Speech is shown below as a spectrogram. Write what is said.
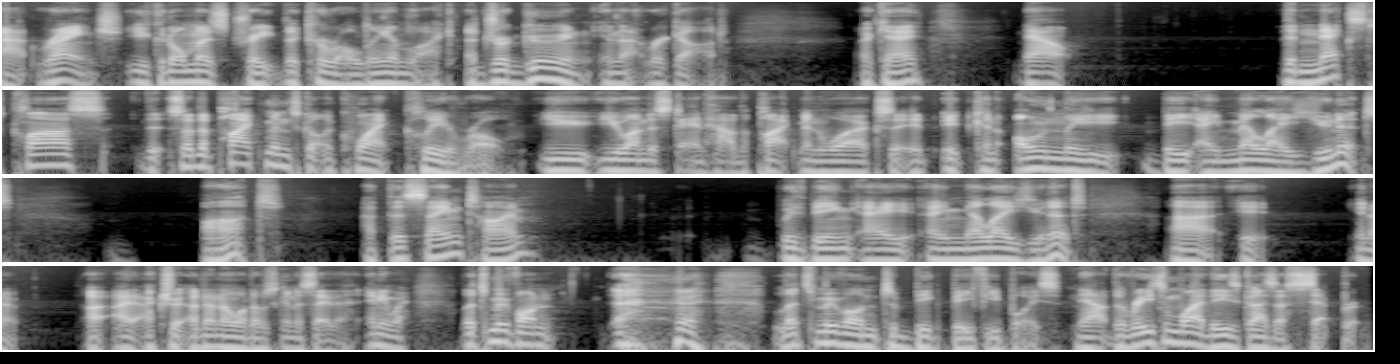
at range. You could almost treat the Carolean like a Dragoon in that regard. Okay, now the next class, so the pikeman's got a quite clear role. You you understand how the pikeman works. It, it can only be a melee unit, but at the same time, with being a, a melee unit, uh, it you know I actually I don't know what I was going to say there. Anyway, let's move on. let's move on to big beefy boys. Now, the reason why these guys are separate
